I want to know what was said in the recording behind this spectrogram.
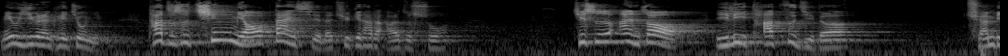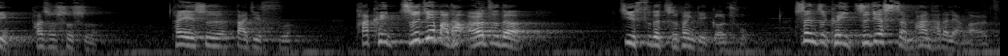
没有一个人可以救你。他只是轻描淡写的去给他的儿子说。其实按照以利他自己的权柄，他是事实，他也是大祭司。”他可以直接把他儿子的祭司的职分给革除，甚至可以直接审判他的两个儿子。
